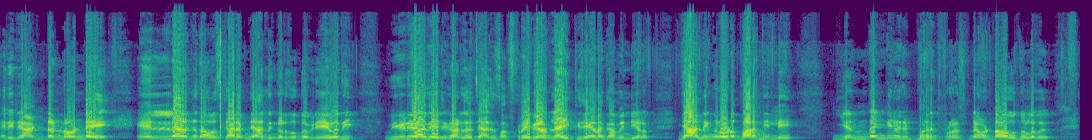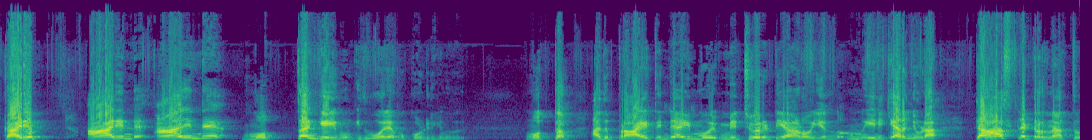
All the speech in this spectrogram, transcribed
കാര്യം രണ്ടെണ്ണം ഉണ്ടേ. എല്ലാവർക്കും നമസ്കാരം. ഞാൻ നിങ്ങളുടെ സ്വന്തം രേവതി. വീഡിയോ ആദ്യമായിട്ട് കാണുന്നത് ചാനൽ സബ്സ്ക്രൈബ് ചെയ്യണം ലൈക്ക് ചെയ്യണം കമന്റ് ചെയ്യണം. ഞാൻ നിങ്ങളോട് പറഞ്ഞില്ലേ എന്തെങ്കിലും ഒരു പ്ര- പ്രശ്നം ഉണ്ടാവും എന്നുള്ളത്? കാര്യം ആര്യന്റെ ആര്യന്റെ മൊത്തം ഗെയിമും ഇതുപോലെ പൊക്കോണ്ടിരിക്കുന്നത്. മൊത്തം. അത് പ്രായത്തിന്റെ മെച്യൂരിറ്റി ആണോ എന്നൊന്നും എനിക്ക് അറിഞ്ഞൂടാ ടാസ്ക് ലെറ്ററിനകത്ത്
